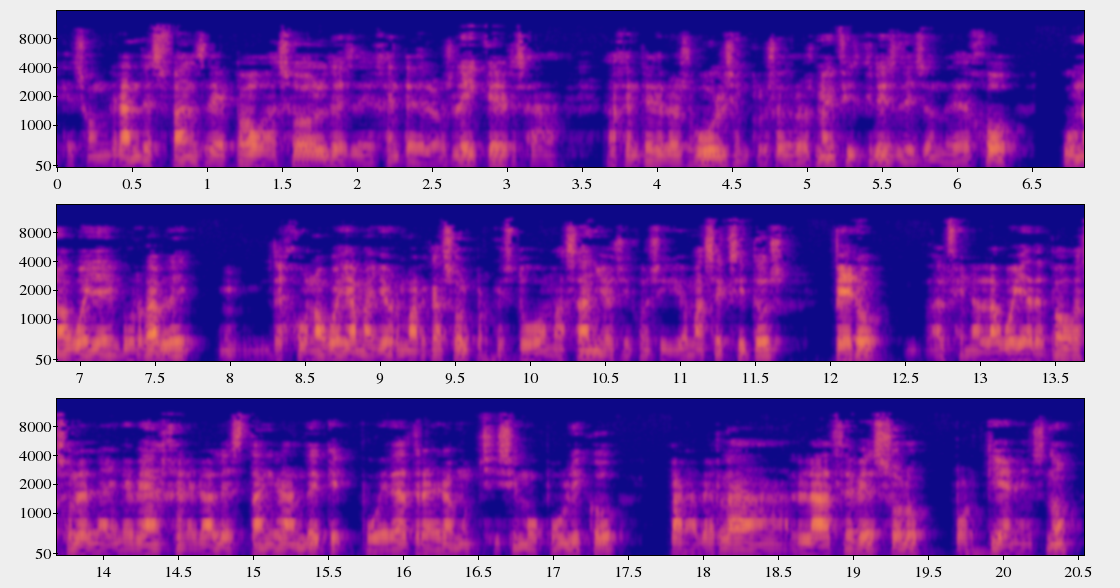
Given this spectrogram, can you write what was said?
que son grandes fans de Pau Gasol, desde gente de los Lakers a, a gente de los Bulls, incluso de los Memphis Grizzlies, donde dejó una huella imborrable, dejó una huella mayor Marc Gasol porque estuvo más años y consiguió más éxitos, pero al final la huella de Pau Gasol en la NBA en general es tan grande que puede atraer a muchísimo público para ver la, la ACB solo por quienes, ¿no?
